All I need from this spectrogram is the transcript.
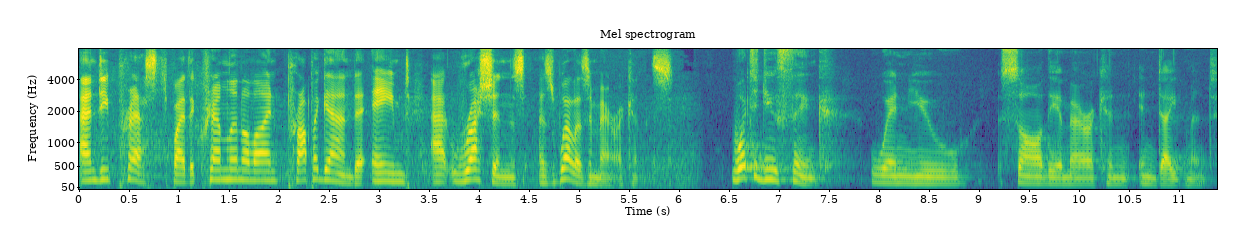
and depressed by the Kremlin aligned propaganda aimed at Russians as well as Americans. What did you think when you saw the American indictment?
